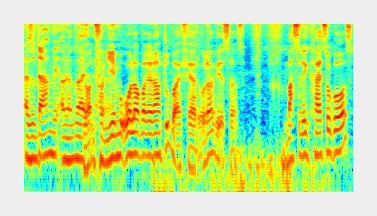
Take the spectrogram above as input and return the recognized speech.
also da haben wir, aber Ja, und von jedem Urlauber, der nach Dubai fährt, oder? Wie ist das? Machst du den Kreis so groß?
